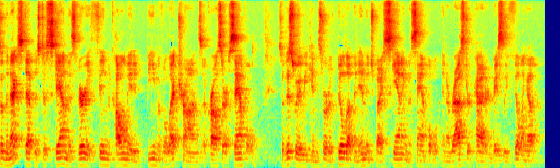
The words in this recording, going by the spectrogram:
So the next step is to scan this very thin collimated beam of electrons across our sample. So this way we can sort of build up an image by scanning the sample in a raster pattern, basically filling up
